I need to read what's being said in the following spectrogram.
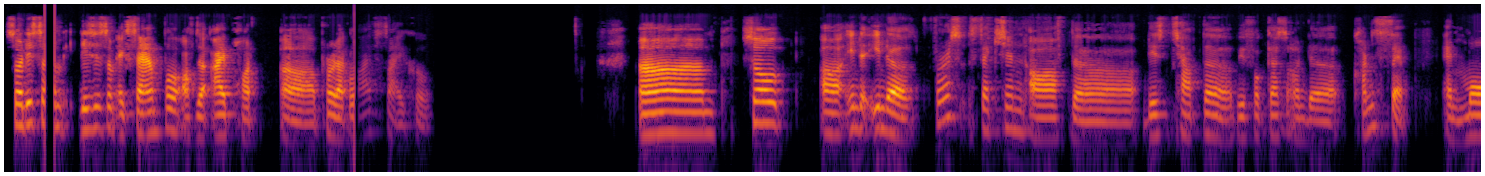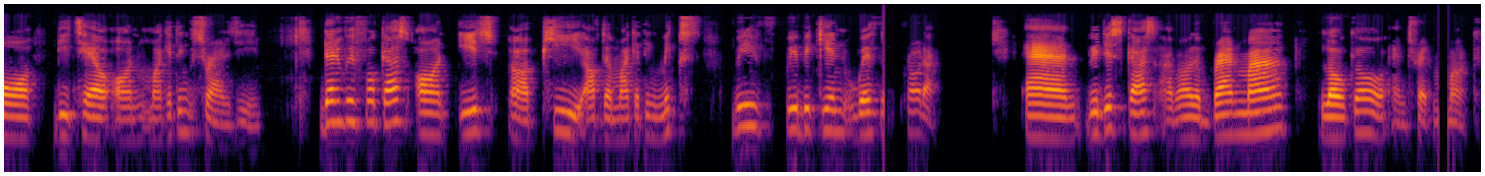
So this, some, this is some example of the iPod uh, product life cycle. Um, so uh, in the in the first section of the this chapter, we focus on the concept and more detail on marketing strategy. Then we focus on each uh, P of the marketing mix. We we begin with the product, and we discuss about the brand mark, logo, and trademark.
